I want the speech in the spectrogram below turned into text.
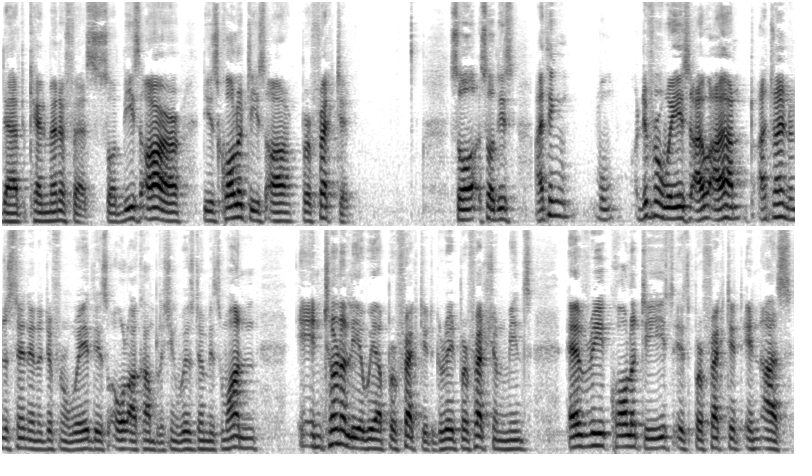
that can manifest. So these are, these qualities are perfected. So, so this, I think different ways, I, I, I try and understand in a different way, this all accomplishing wisdom is one, internally we are perfected. Great perfection means every quality is perfected in us.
